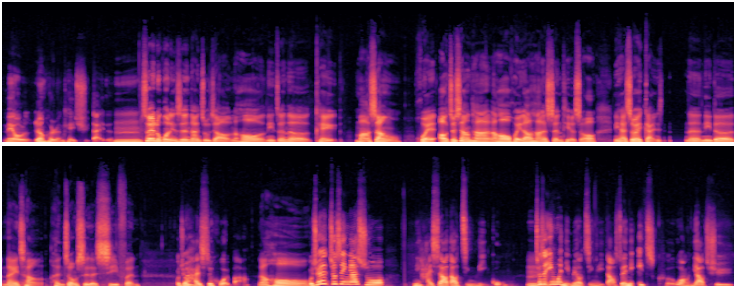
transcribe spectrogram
没有任何人可以取代的。嗯，所以如果你是男主角，然后你真的可以马上回哦，就像他，然后回到他的身体的时候，你还是会感呃你的那一场很重视的戏份，我觉得还是会吧。然后我觉得就是应该说，你还是要到经历过。嗯就是因为为你没有经历到，所以你一直渴望要去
